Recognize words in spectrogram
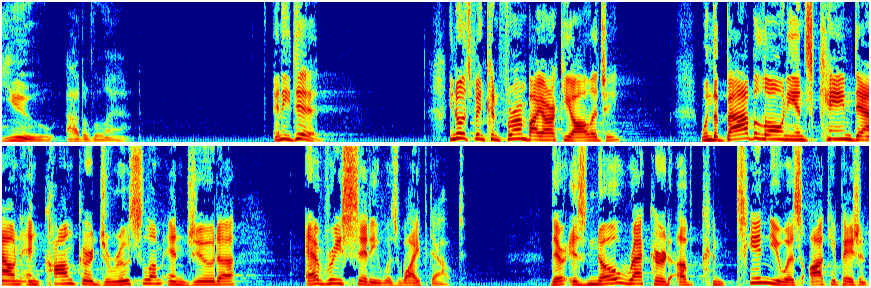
you out of the land. And he did. You know, it's been confirmed by archaeology. When the Babylonians came down and conquered Jerusalem and Judah every city was wiped out. There is no record of continuous occupation.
